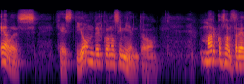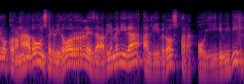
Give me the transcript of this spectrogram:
Ellis, Gestión del Conocimiento. Marcos Alfredo Coronado, un servidor, les da la bienvenida a Libros para Oír y Vivir.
